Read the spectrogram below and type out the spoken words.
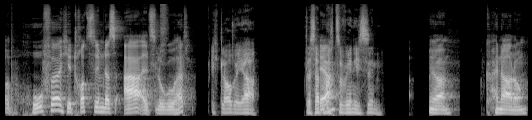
ob Hofer hier trotzdem das A als Logo hat. Ich glaube ja. Deshalb ja? macht so wenig Sinn. Ja, keine Ahnung,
